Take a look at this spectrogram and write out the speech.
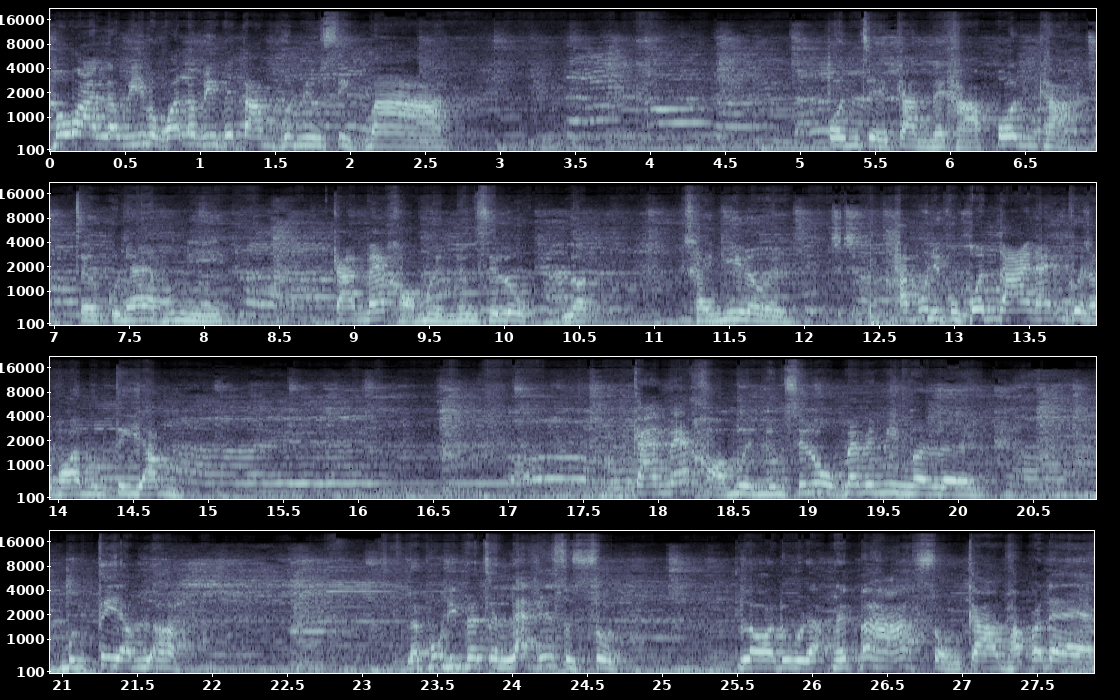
เมื่อวานลาวีบอกว่าลาวีไปตามคุณมิวสิกมาปนเจอกันไหมคะป้นค่ะ เจอกูแน่พรุ่งนี้ การแม่ขอหมื่นหนึ่งสิลูกลดใช้นี่เลย ถ้าพรุ่งนี้กูป้นได้นะอีกกฎเฉพาะมึงเตรียม การแม่ขอหมื่นหนึ่งสิลูกแม่ไม่มีเงินเลย มึงเตรียมเลยแล้วพรุ่งนี้เพชรจะแลดให้สุดๆ รอดูนะเพชรนะคะสงการพับประแดง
